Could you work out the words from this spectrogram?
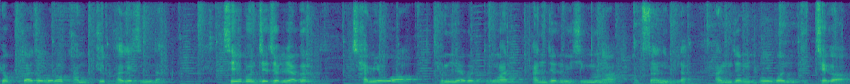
효과적으로 감축하겠습니다. 세 번째 전략은 참여와 협력을 통한 안전의식 문화 확산입니다. 안전보건 주체가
